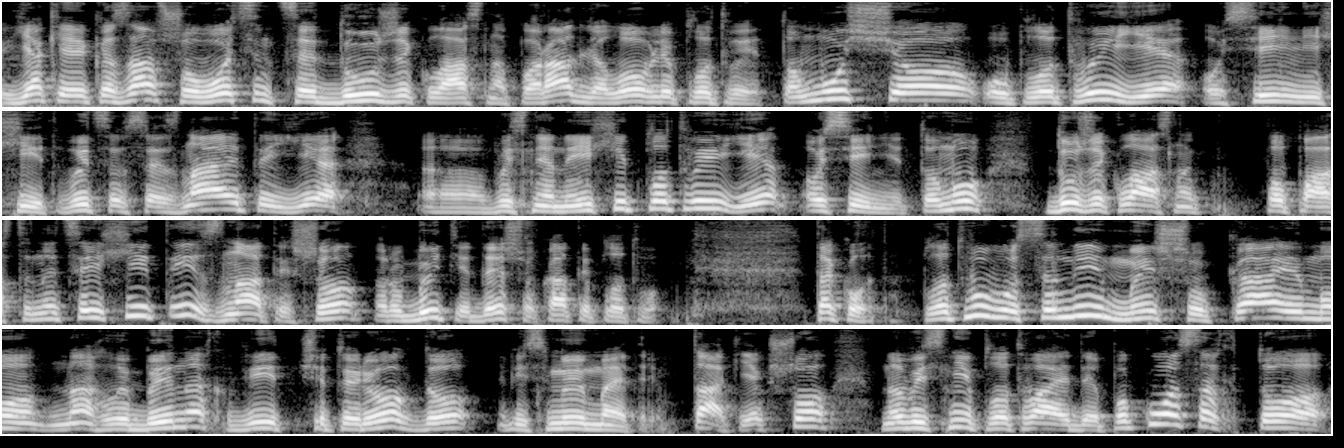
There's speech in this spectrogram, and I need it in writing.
Як я і казав, що осінь це дуже класна пора для ловлі плотви, тому що у плотви є осінній хід. Ви це все знаєте. Є е, весняний хід плотви, є осінній. Тому дуже класно попасти на цей хід і знати, що робити і де шукати плотву. Так от, платву восени ми шукаємо на глибинах від 4 до 8 метрів. Так, якщо навесні плотва йде по косах, то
